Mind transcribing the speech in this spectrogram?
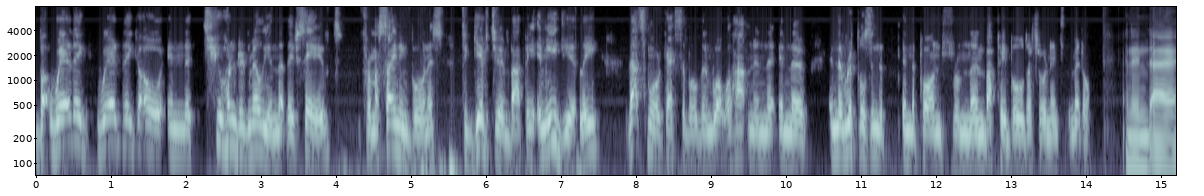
But where they where they go in the 200 million that they've saved from a signing bonus to give to Mbappe immediately, that's more guessable than what will happen in the in the in the ripples in the in the pond from the Mbappe boulder thrown into the middle. And in uh,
